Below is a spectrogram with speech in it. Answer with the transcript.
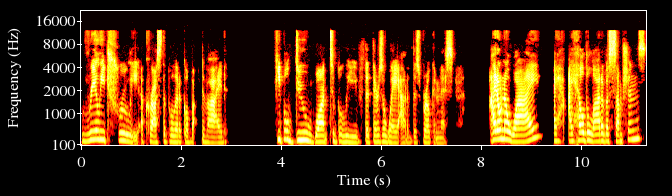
really, truly across the political divide, people do want to believe that there's a way out of this brokenness. I don't know why. I, I held a lot of assumptions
